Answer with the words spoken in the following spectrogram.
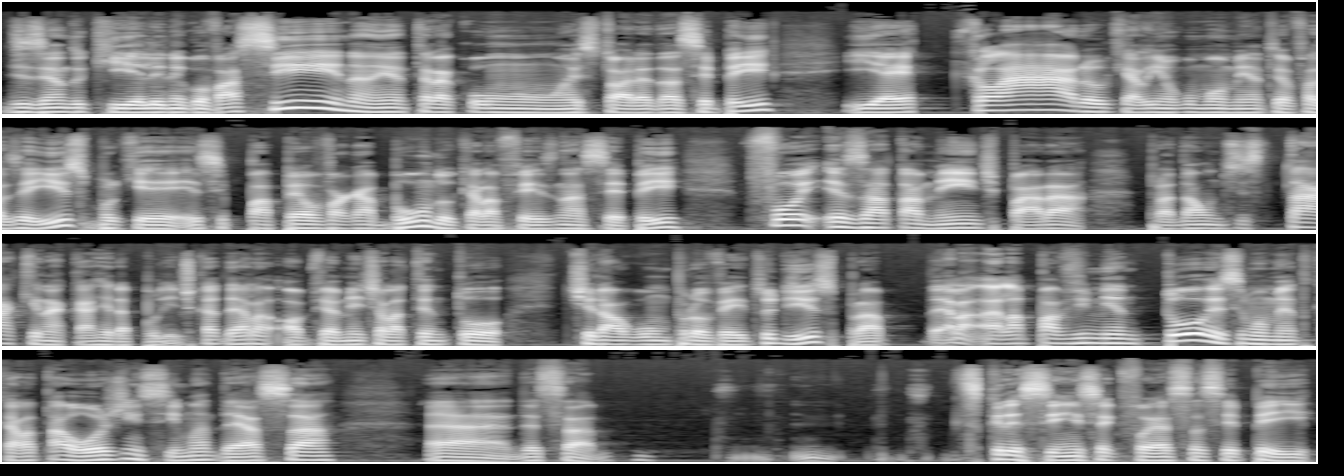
Dizendo que ele negou vacina, entra com a história da CPI, e é claro que ela em algum momento ia fazer isso, porque esse papel vagabundo que ela fez na CPI foi exatamente para, para dar um destaque na carreira política dela. Obviamente ela tentou tirar algum proveito disso, pra, ela, ela pavimentou esse momento que ela está hoje em cima dessa, uh, dessa descrescência que foi essa CPI.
